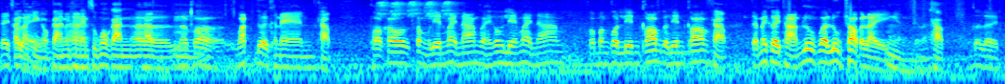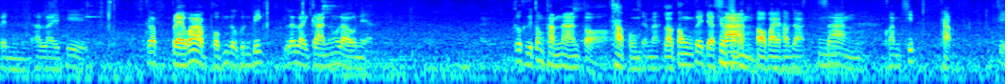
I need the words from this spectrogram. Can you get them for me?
ได้ใครเท่าไหร่จะเก่งกว่ากันมีใช่ไหมคะแนนสูงกว่ากันนะครับเอออืมแล้วก็วัดด้วยคะแนน ครับ พอเขาต้องเรียนว่ายน้ำก็ให้เขาเรียนว่ายน้ำพอบางคนเรียนกอล์ฟก็เรียนกอล์ฟครับแต่ไม่เคยถามลูกว่าลูกชอบอะไรอย่างเงี้ยอืมใช่ไหมครับ ก็เลยเป็นอะไรที่ ก็แปลว่าผมกับคุณบิ๊กและรายการของเราเนี่ย ก็คือต้องทำนานต่อ ครับผม ใช่ไหมเราต้องเพื่อจะเข้มแข็งสร้าง กันต่อไปครับอาจารย์ สร้าง ความคิดครับที่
